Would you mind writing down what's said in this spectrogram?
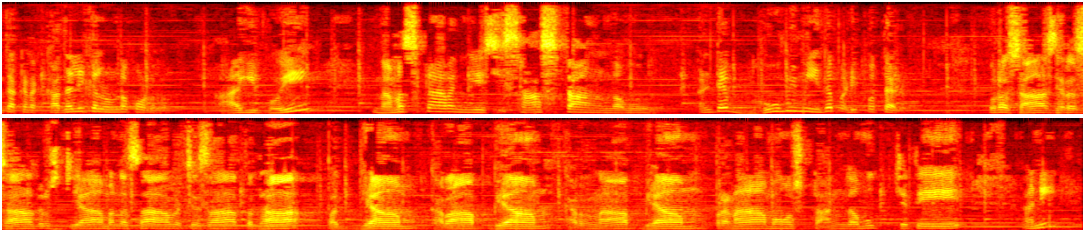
ఇక అక్కడ కదలికలు ఉండకూడదు. ఆగిపోయి నమస్కారం చేసి సాష్టాంగము అంటే భూమి మీద పడిపోతాడు. పురసా శిరసా దృష్ట్యా మనసా వచసా తథా పద్భ్యాం కరాభ్యాం కర్ణాభ్యాం ప్రణామోష్టాంగముచ్యతే అని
